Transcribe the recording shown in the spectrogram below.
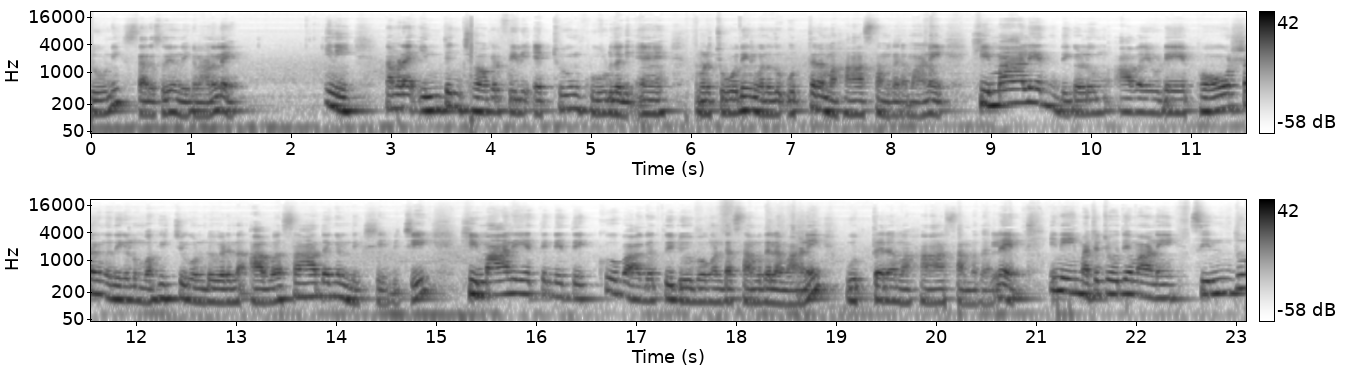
ലൂണി സരസ്വതി നദികളാണ് അല്ലേ ഇനി നമ്മുടെ ഇന്ത്യൻ ജോഗ്രഫിയിൽ ഏറ്റവും കൂടുതൽ നമ്മുടെ ചോദ്യങ്ങൾ വന്നത് ഉത്തര മഹാസമുദ്രമാണ്. ഹിമാലയ നദികളും അവയുടെ പോഷക നദികളും വഹിച്ചു കൊണ്ടുവരുന്ന അവസാദങ്ങൾ നിക്ഷേപിച്ച് ഹിമാലയത്തിന്റെ തെക്കു ഭാഗത്ത് രൂപം കൊണ്ട സമതലമാണ് ഉത്തര മഹാസമുദ്രം അല്ലേ? ഇനി മറ്റൊരു ചോദ്യമാണ് സിന്ധു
